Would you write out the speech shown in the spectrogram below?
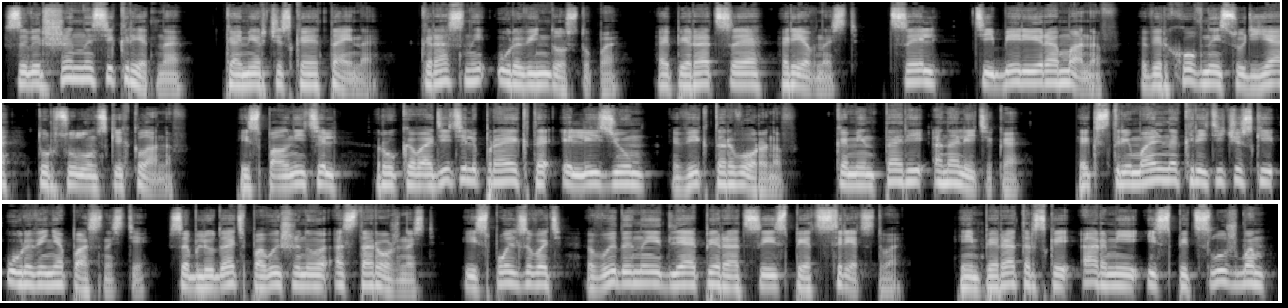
Совершенно секретно. Коммерческая тайна. Красный уровень доступа. Операция «Ревность». Цель – Тиберий Романов, верховный судья турсулунских кланов. Исполнитель – руководитель проекта «Элизиум» Виктор Воронов. Комментарий аналитика. Экстремально критический уровень опасности. Соблюдать повышенную осторожность. Использовать выданные для операции спецсредства. Императорской армии и спецслужбам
